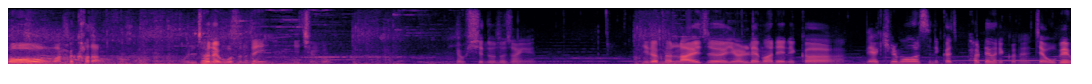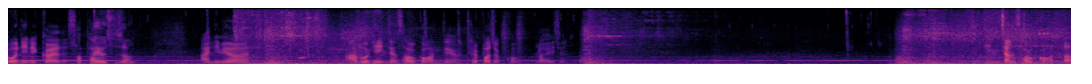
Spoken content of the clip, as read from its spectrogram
오 완벽하다. 운전의 고수인데 이 친구? 역시 누누장인 이러면 라이즈 14마리니까 내가 킬 먹었으니까 800원 있거든. 쟤 500원이니까 사파이어 수정? 아니면 암흑의 인장 사올 것 같네요. 텔 빠졌고 라이즈. 인장 사올 것 같다?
